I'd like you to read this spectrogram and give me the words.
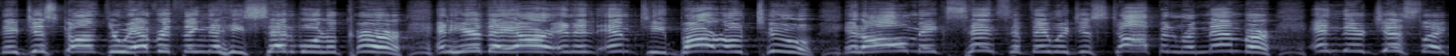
they've just gone through everything that He said would occur. And here they are in an empty, borrowed tomb. It all makes sense if they would just stop and remember. And they're just like,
